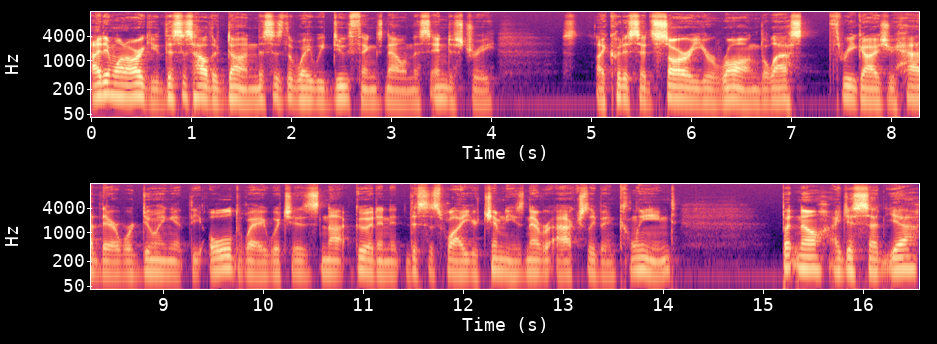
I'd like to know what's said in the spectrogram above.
I didn't want to argue. This is how they're done. This is the way we do things now in this industry. I could have said, "Sorry, you're wrong." The last three guys you had there were doing it the old way, which is not good, and it, this is why your chimney has never actually been cleaned. But no, I just said, yeah,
